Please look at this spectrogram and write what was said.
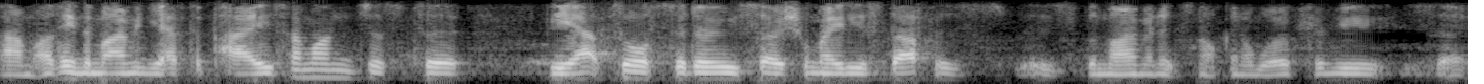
Um, I think the moment you have to pay someone just to be outsourced to do social media stuff is, is the moment it's not going to work for you. So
